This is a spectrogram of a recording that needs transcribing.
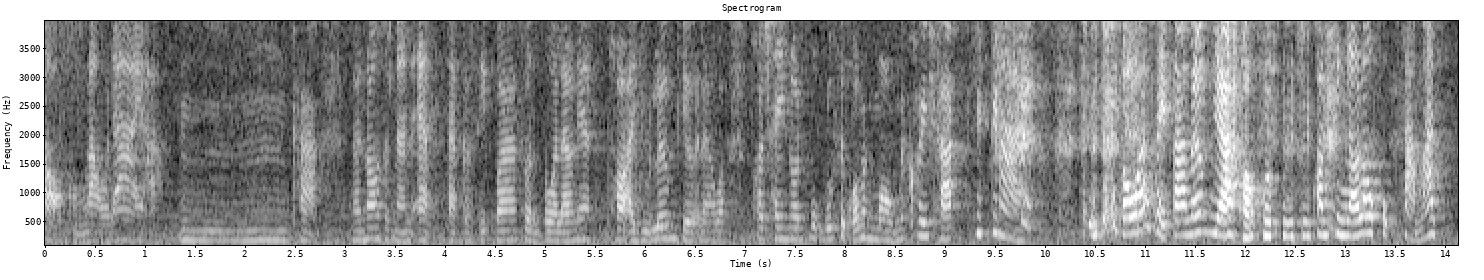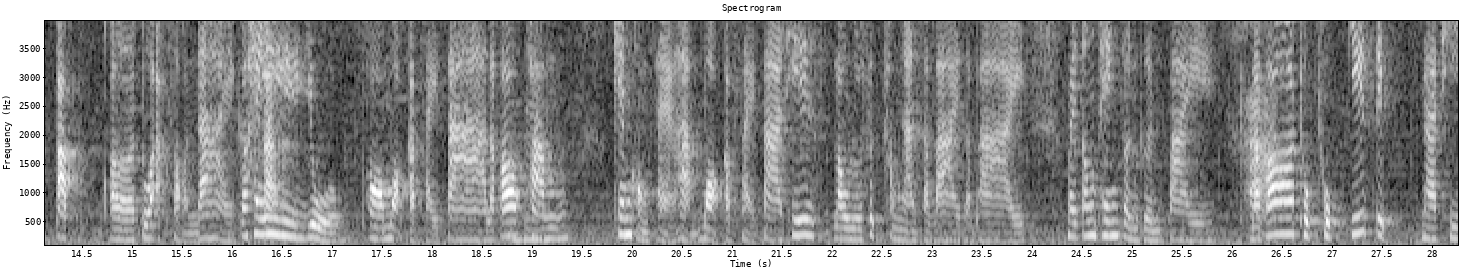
สองของเราได้ค่ะ อืม ค่ะ แล้วนอกจากนั้นแอบแอบกระซิบว่าส่วนตัวแล้วเนี่ยพออายุเริ่มเยอะแล้วว่าพอใช้โน้ตบุ๊กรู้สึกว่ามันมองไม่ค่อยชัดค่ะเพราะว่าสายตาเริ่มยาว ความจริงแล้วเราสามารถปรับเอ่อตัวอักษรได้ ก็ให้ค่ะอยู่พอเหมาะกับสายตา แล้วก็อือฮึความเข้เข้มของแสงค่ะเหมาะกับสายตาที่เรารู้สึกทำงานสบายสบาย ไม่ต้องเพ่งจนเกินไป แล้วก็ทุกๆ 20 นาที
